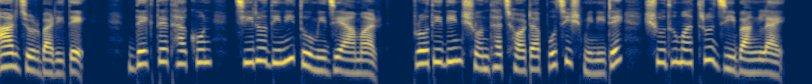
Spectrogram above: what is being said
আর্যর বাড়িতে। দেখতে থাকুন চিরদিনই তুমি যে আমার। প্রতিদিন সন্ধ্যা ছটা পঁচিশ মিনিটে শুধুমাত্র জি বাংলায়।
